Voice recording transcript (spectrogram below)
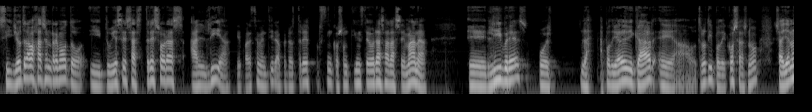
si yo trabajase en remoto y tuviese esas tres horas al día, que parece mentira, pero tres por cinco son 15 horas a la semana eh, libres, pues las podría dedicar eh, a otro tipo de cosas, ¿no? O sea, ya no,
